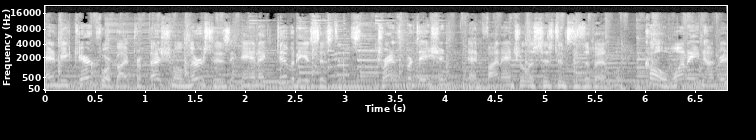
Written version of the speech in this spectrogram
and be cared for by professional nurses and activity assistants. Transportation and financial assistance is available. Call 1 800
